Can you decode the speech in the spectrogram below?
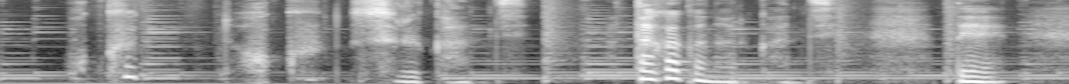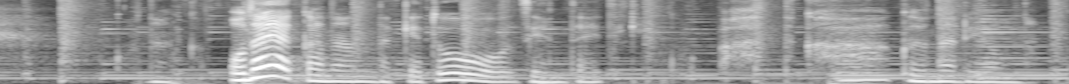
うホクッホクする感じ。暖かくなる感じでこうなんか穏やかなんだけど全体的にこうあったかくなるような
